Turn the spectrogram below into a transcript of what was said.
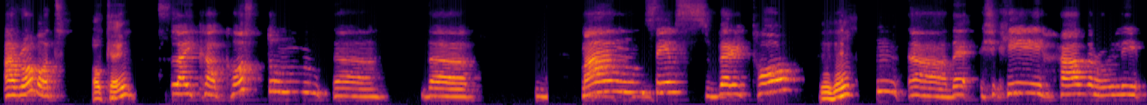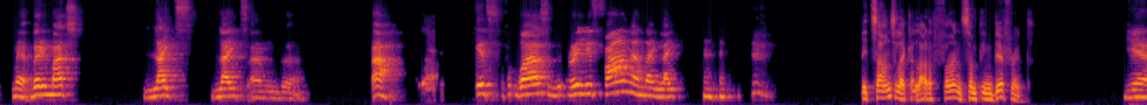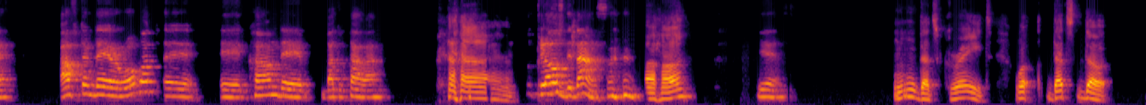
A robot, Okay. It's like a costume. Uh, the man seems very tall. Mm-hmm. Uh, the, he have really very much lights, lights, and uh, ah, it was really fun, and I like. It sounds like a lot of fun, something different. yeah. After the robot, uh, uh, come the batucada to close the dance. uh-huh. yes. Mm, that's great. Well, that's the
